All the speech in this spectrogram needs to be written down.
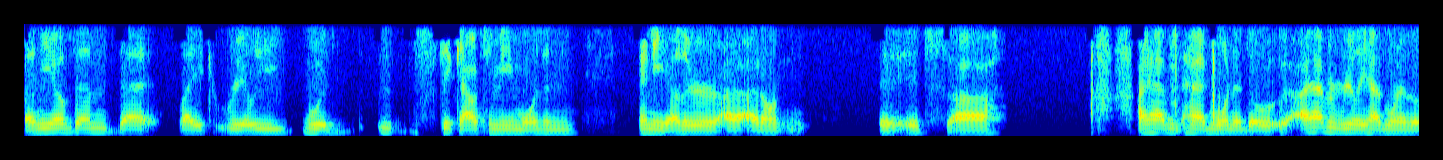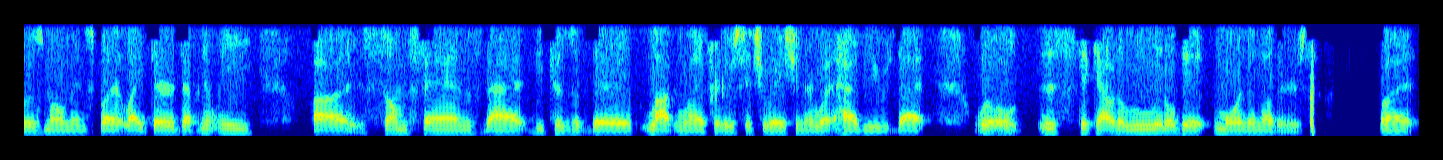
any of them that like really would stick out to me more than any other. I, I don't. It, it's. uh I haven't had one of those. I haven't really had one of those moments, but like there are definitely uh some fans that because of their lot in life or their situation or what have you that will stick out a little bit more than others. But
